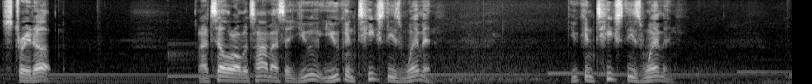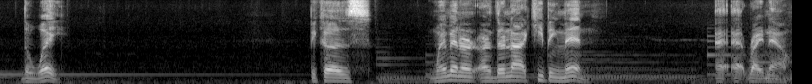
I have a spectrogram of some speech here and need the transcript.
Straight up. And I tell her all the time, I said, you you can teach these women. You can teach these women the way. Because women are, are they're not keeping men at, at right now.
